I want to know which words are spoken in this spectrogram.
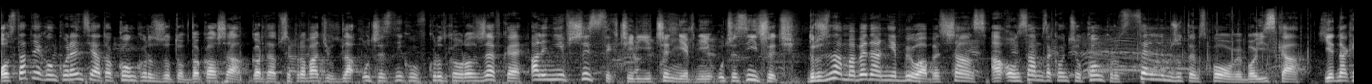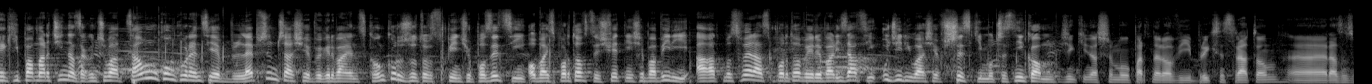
Ostatnia konkurencja to konkurs rzutów do kosza. Gortat przeprowadził dla uczestników krótką rozgrzewkę, ale nie wszyscy chcieli czynnie w niej uczestniczyć. Drużyna Mameda nie była bez szans, a on sam zakończył konkurs celnym rzutem z połowy boiska. Jednak ekipa Marcina zakończyła całą konkurencję w lepszym czasie, wygrywając konkurs rzutów z pięciu pozycji. Obaj sportowcy świetnie się bawili, a atmosfera sportowej rywalizacji udzieliła się wszystkim uczestnikom. Dzięki naszemu partnerowi Briggs Stratton e, razem z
